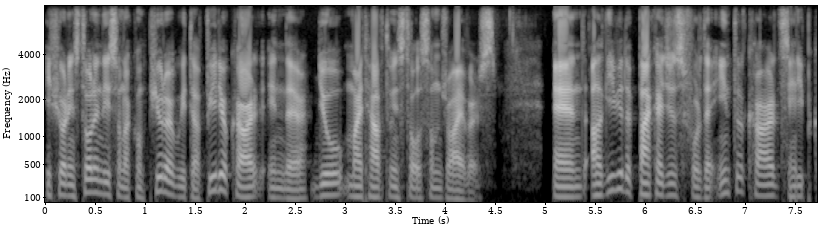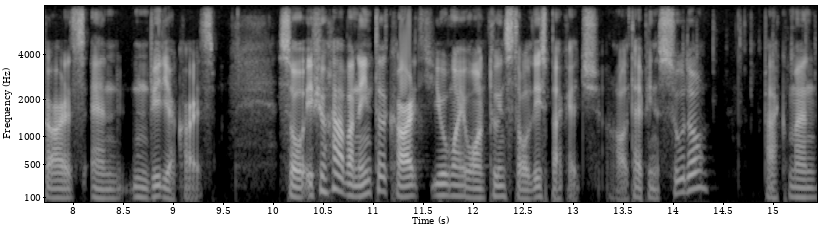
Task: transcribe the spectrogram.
If you're installing this on a computer with a video card in there, you might have to install some drivers. And I'll give you the packages for the Intel cards, NIP cards, and NVIDIA cards. So if you have an Intel card, you might want to install this package. I'll type in sudo pacman-s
